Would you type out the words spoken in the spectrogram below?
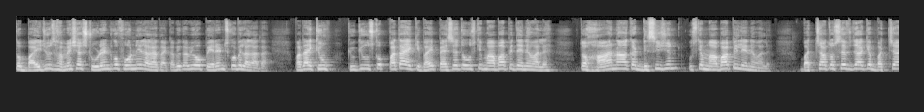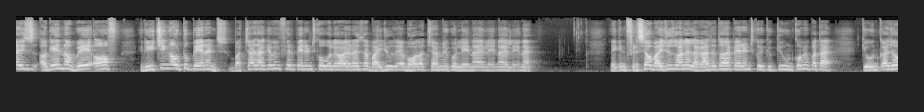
तो बाईजूस हमेशा स्टूडेंट को फ़ोन नहीं लगाता है. कभी कभी वो पेरेंट्स को भी लगाता है. पता है क्यों? क्योंकि उसको पता है कि भाई पैसे तो उसके माँ बाप ही देने वाले हैं. तो हाँ ना का डिसीज़न उसके माँ बाप ही लेने वाले बच्चा तो सिर्फ़ जाके, बच्चा is again a way of reaching out to parents बच्चा जाके भी फिर पेरेंट्स को बोलेगा, अरे सर बाईजूस है, बहुत अच्छा है, मेरे को लेना है लेना है लेना है. लेकिन फिर से वो बाईजूस वाले लगाते तो है पेरेंट्स को, क्योंकि उनको भी पता है कि उनका जो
